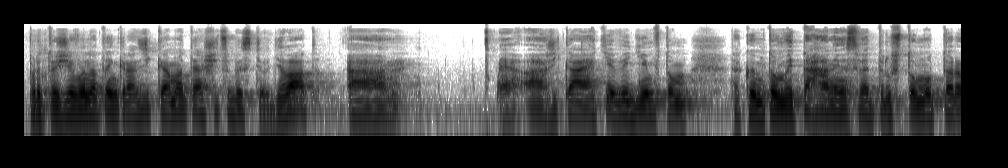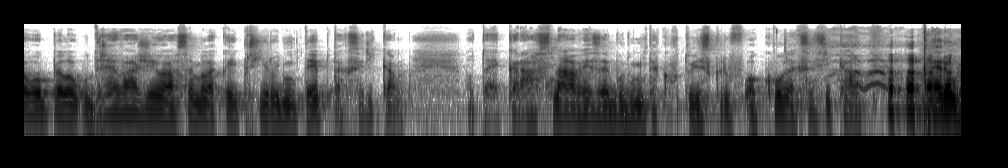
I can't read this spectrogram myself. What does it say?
Protože ona tenkrát říká, Matyáši, co bys chtěl dělat? A a říká, já tě vidím v tom takovém tom vytahaném svetru s tou motorovou pilou u dřeva, že jo, já jsem byl takový přírodní typ, tak si říkám, no to je krásná vize, budu mít takovou tu jiskru v oku, tak jsem si říkal, peru,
